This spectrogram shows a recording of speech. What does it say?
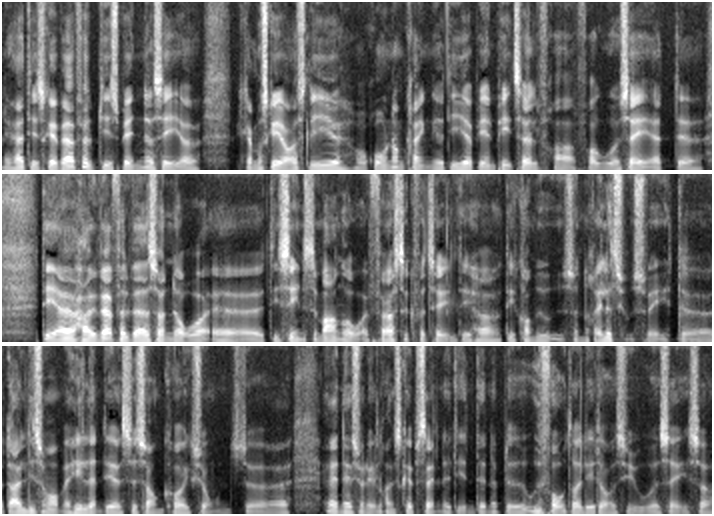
Ja, det skal i hvert fald blive spændende at se, og vi kan måske også lige runde omkring øh, de her BNP-tal fra, fra USA, at uh, det er, har i hvert fald været sådan over uh, de seneste mange år, at første kvartal, det har det er kommet ud sådan relativt svagt. Uh, der er ligesom om, at hele den der sæsonkorrektion uh, af nationalregnskabstallene, den, den er blevet udfordret lidt også i USA, så,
